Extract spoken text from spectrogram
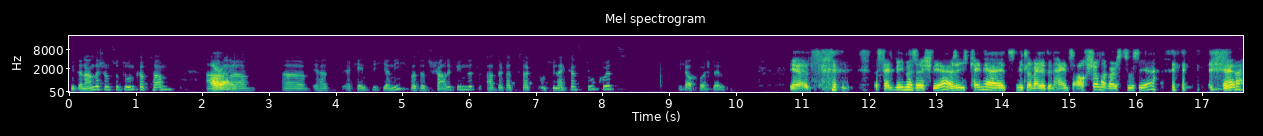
miteinander schon zu tun gehabt haben. Aber äh, er, hat, er kennt dich ja nicht, was er schade findet, hat er gerade gesagt. Und vielleicht kannst du kurz dich auch vorstellen. Ja, das, fällt mir immer sehr schwer. Also ich kenne ja jetzt mittlerweile den Heinz auch schon, aber als Zuseher Ja,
